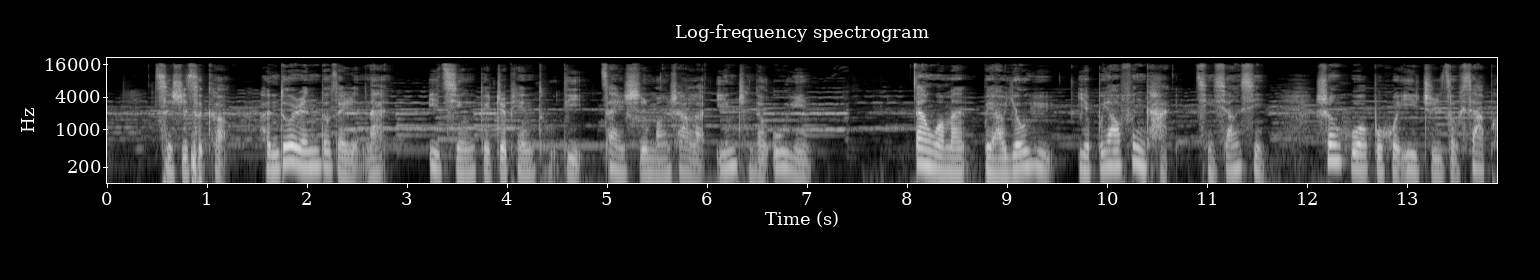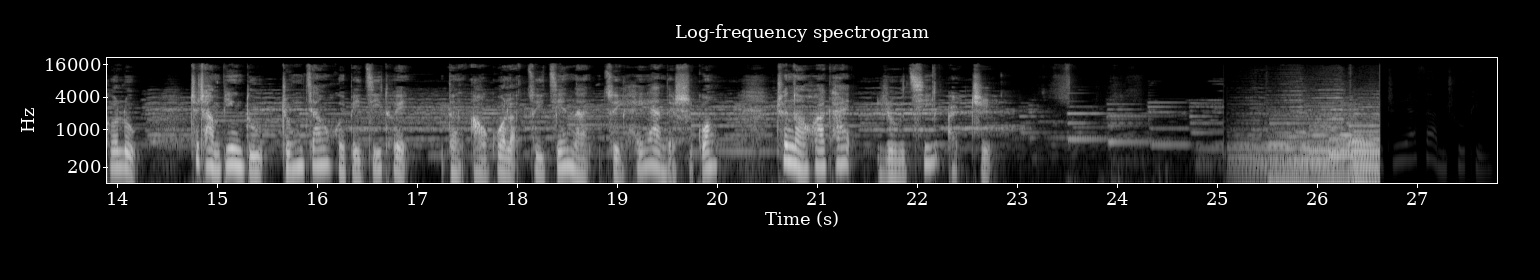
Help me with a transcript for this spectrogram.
此时此刻，很多人都在忍耐。疫情给这片土地暂时蒙上了阴沉的乌云，但我们不要忧郁，也不要愤慨，请相信，生活不会一直走下坡路。这场病毒终将会被击退。等熬过了最艰难、最黑暗的时光，春暖花开。如期而至。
